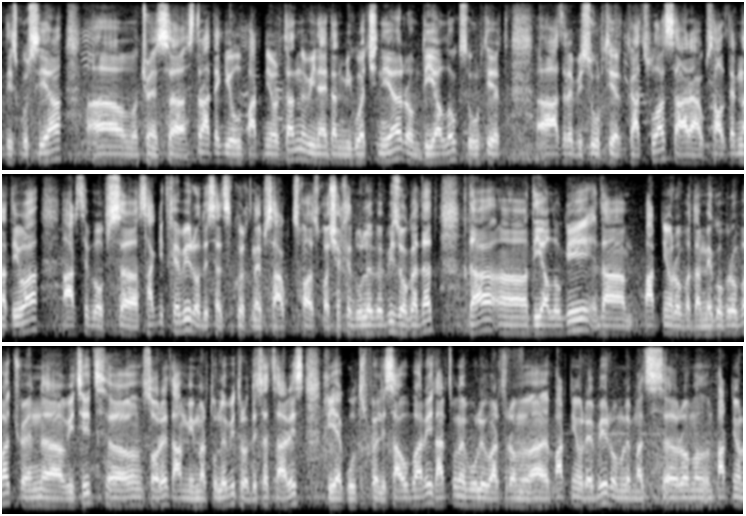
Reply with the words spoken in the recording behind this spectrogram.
დისკუსია ჩვენს სტრატეგიულ პარტნიორთან ვინაიდან მიგვაჩნია რომ დიალოგს ურთიერთ აზრების ურთიერთ გაცვლას არ აქვს ალტერნატივა არსებობს საკითხები როდესაც ქვეყნებს აქვს სხვა სხვა შეხედულებები ზოგადად და დიალოგი და პარტნიორობა და მეგობრობა ჩვენ ვიცით სწორედ ამ მიმართულებით, როდესაც არის ღია გულწრფელი საუბარი. დარწმუნებული ვართ, რომ პარტნიორები, რომლებმაც რომ პარტნიორ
